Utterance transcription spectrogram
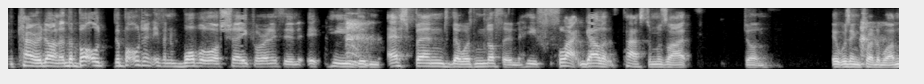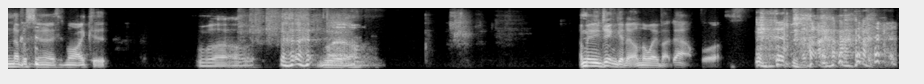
and carried on. And the bottle, the bottle didn't even wobble or shake or anything. It, he didn't S bend. There was nothing. He flat galloped past and was like, done. It was incredible. I've never seen anything like it. Wow. Yeah. I mean, he didn't get it on the way back down, but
